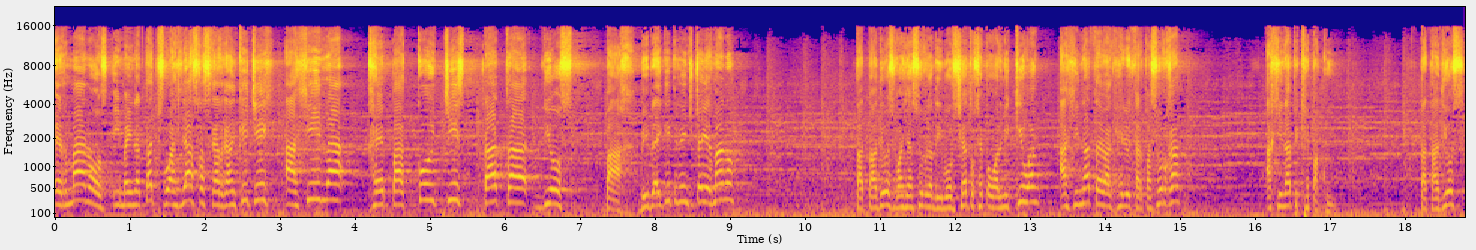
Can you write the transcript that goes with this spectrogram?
hermanos imaynatachus waqllasqa kargankichik ajina qhepa kuchis tata Dios paj. Biblia ikipi ninchu chay hermano. Tata Dios surga divorciado qhepa walmikiwan ajinata evangelio tarpasurga ajinapi qhepa kuy. Tata Dios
